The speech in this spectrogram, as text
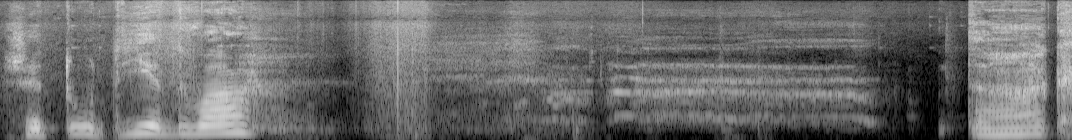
Ще тут є два. Так.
